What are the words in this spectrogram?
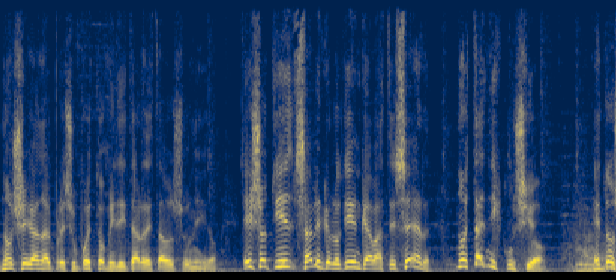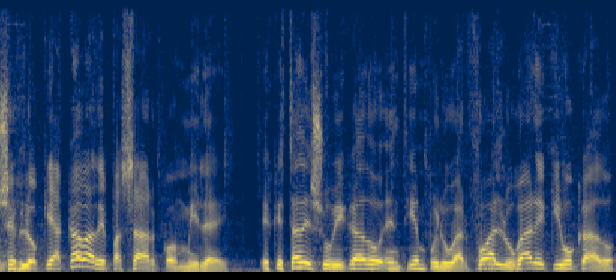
no llegan al presupuesto militar de Estados Unidos. Ellos tienen- saben que lo tienen que abastecer. No está en discusión. Entonces, lo que acaba de pasar con Milei es que está desubicado en tiempo y lugar. Fue al lugar equivocado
